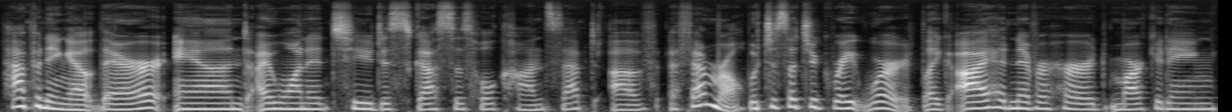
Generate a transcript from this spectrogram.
happening out there. And I wanted to discuss this whole concept of ephemeral, which is such a great word. Like, I had never heard marketing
